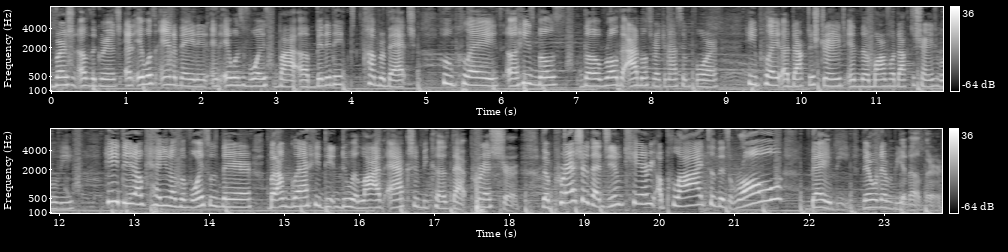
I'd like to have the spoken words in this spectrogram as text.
version of the Grinch, and it was animated, and it was voiced by uh, Benedict Cumberbatch, who plays. Uh, he's most the role that I most recognize him for. He played a Doctor Strange in the Marvel Doctor Strange movie. He did okay, you know, the voice was there, but I'm glad he didn't do it live action because that pressure, the pressure that Jim Carrey applied to this role, baby, there will never be another.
